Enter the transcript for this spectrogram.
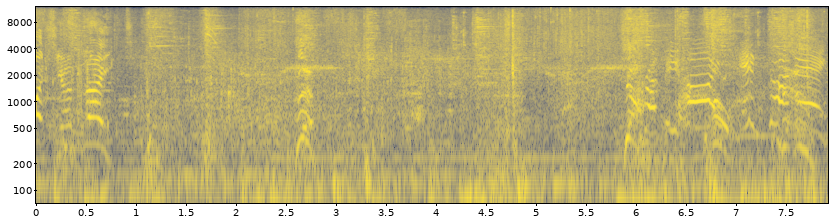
Watch your light! From behind! Incoming!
